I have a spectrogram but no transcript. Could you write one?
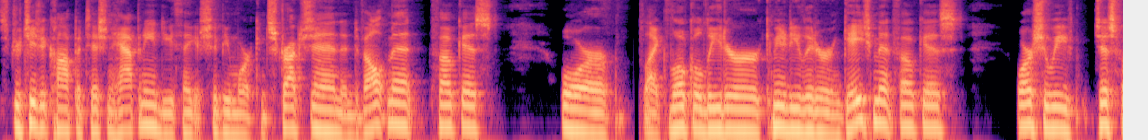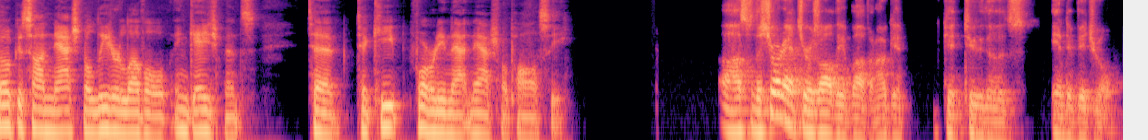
strategic competition happening? Do you think it should be more construction and development focused or like local leader, community leader engagement focused? Or should we just focus on national leader level engagements to, to keep forwarding that national policy? Uh, so the short answer is all the above, and I'll get get to those individual.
